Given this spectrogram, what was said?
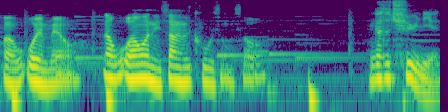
呃，我也没有。那我问问你，上一次哭什么时候？应该是去年。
